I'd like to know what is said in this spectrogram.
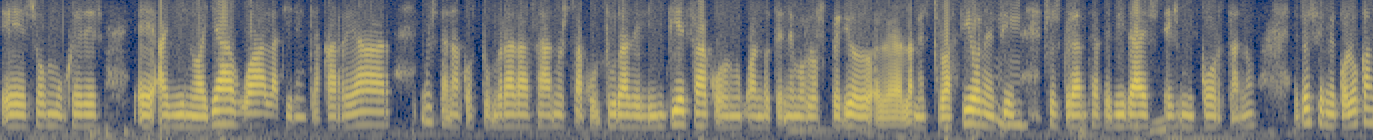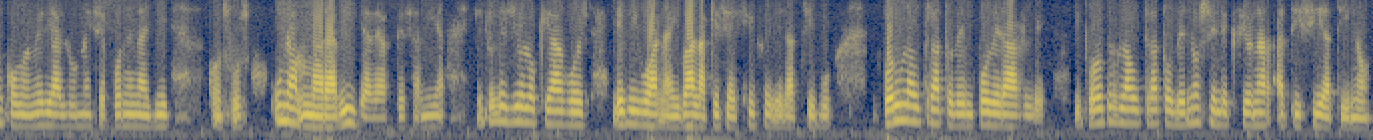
Eh, son mujeres, eh, allí no hay agua, la tienen que acarrear, no están acostumbradas a nuestra cultura de limpieza con, cuando tenemos los periodos, la, menstruación, en fin, su esperanza de vida es, es muy corta, ¿no? Entonces se me colocan como media luna y se ponen allí con sus, una maravilla de artesanía. Entonces yo lo que hago es, le digo a Naibala, que es el jefe de la tribu, por un lado trato de empoderarle, y por otro lado trato de no seleccionar a ti sí, a ti no.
